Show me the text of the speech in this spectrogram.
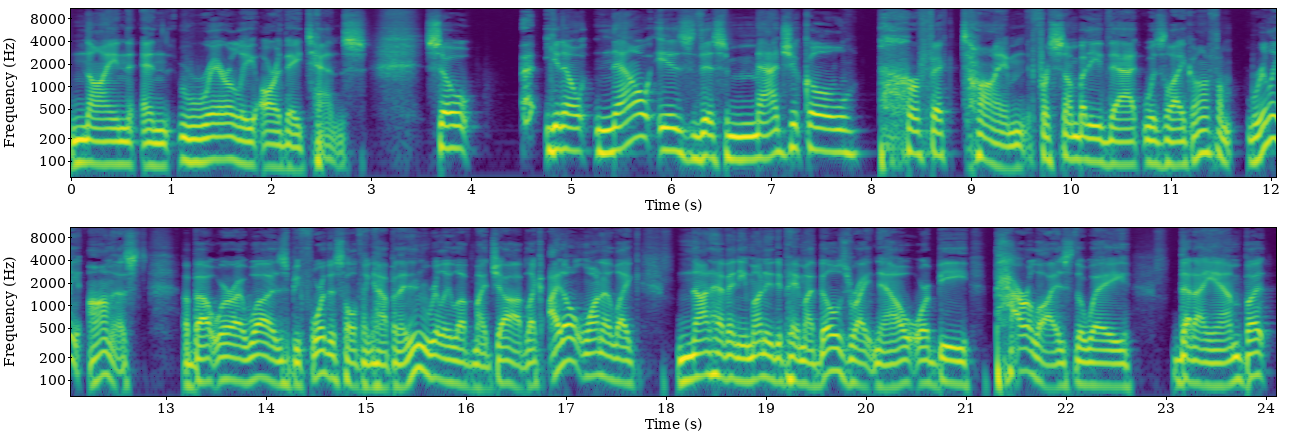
nine, and rarely are they tens. So, uh, you know, now is this magical perfect time for somebody that was like, oh, if I'm really honest about where I was before this whole thing happened, I didn't really love my job. Like, I don't want to like not have any money to pay my bills right now or be paralyzed the way that I am. But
